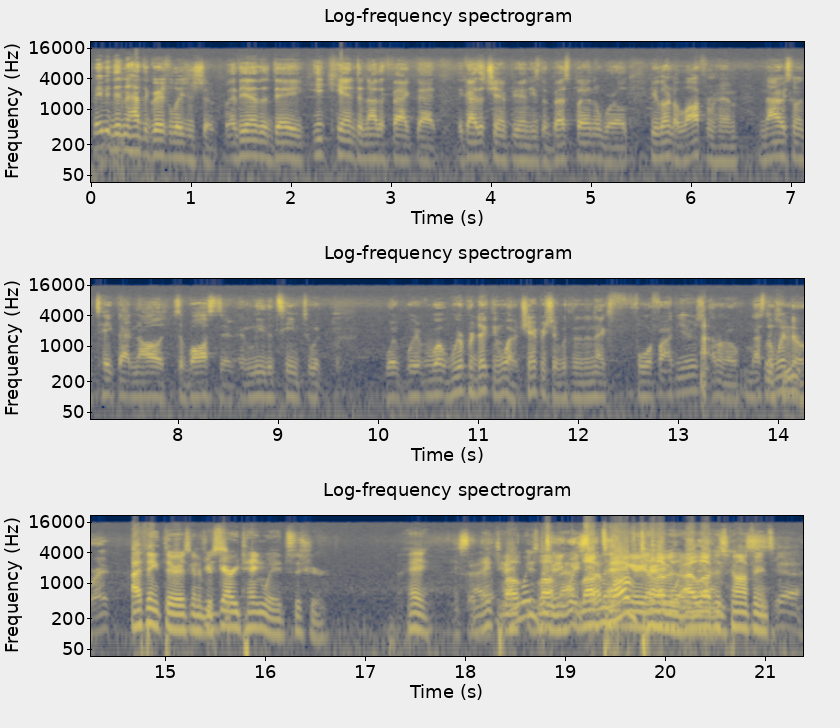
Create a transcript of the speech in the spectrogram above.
Maybe they didn't have the greatest relationship. But at the end of the day, he can't deny the fact that the guy's a champion. He's the best player in the world. He learned a lot from him. Now he's going to take that knowledge to Boston and lead the team to it. What we're, we're predicting, what a championship within the next four or five years? I don't know. That's the window, right? I think there is going to be you're some- Gary Tanguay, it's this year. Hey, He said that. Tanguay's love, love. Tanguay's love said I love Tanger. I love, his, I love his confidence. Yeah.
